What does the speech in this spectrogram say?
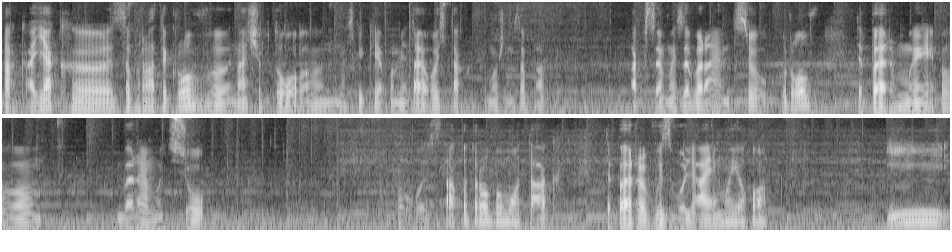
Так, а як е, забрати кров, начебто, наскільки я пам'ятаю, ось так можна забрати. Так, все, ми забираємо цю кров. Тепер ми о, беремо цю кров. Ось так от робимо. Так. Тепер визволяємо його. І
